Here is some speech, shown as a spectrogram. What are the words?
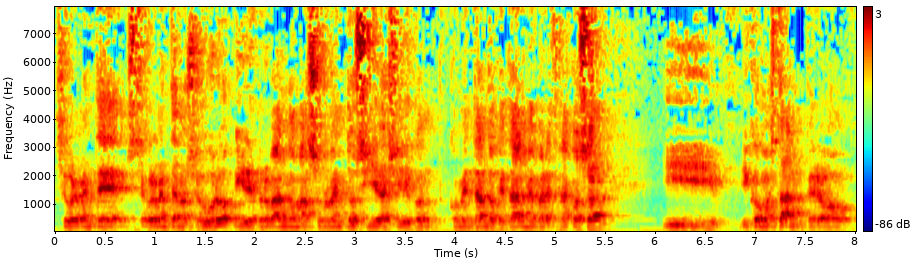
Seguramente, seguramente no seguro, iré probando más suplementos y ya os iré comentando qué tal me parece la cosa y cómo están. Pero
